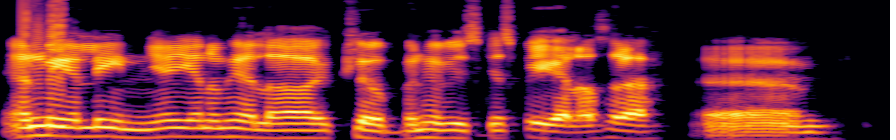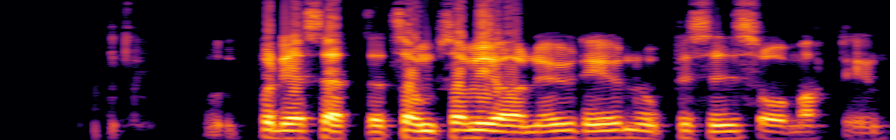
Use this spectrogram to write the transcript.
en mer linje genom hela klubben hur vi ska spela och sådär. Eh, på det sättet som, som vi gör nu. Det är nog precis så Martin,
